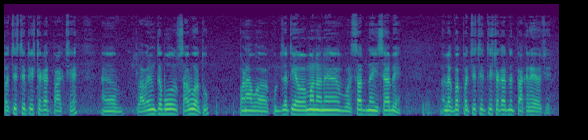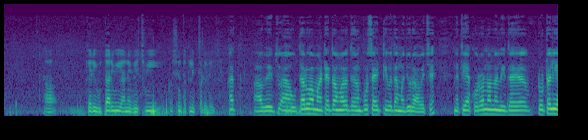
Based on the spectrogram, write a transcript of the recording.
પચીસથી ત્રીસ ટકા જ પાક છે. ફ્લાવરિંગ તો બહુ સારું હતું પણ આ કુદરતી હવામાન અને વરસાદના હિસાબે લગભગ પચીસથી ત્રીસ ટકાનો જ પાક રહ્યો છે. કેરી ઉતારવી અને વેચવી શું તકલીફ પડી રહી છે? આ વેચ આ ઉતારવા માટે તો અમારા ધરમપુર સાઈડથી બધા મજૂરો આવે છે ને ત્યાં કોરોનાના લીધે ટોટલી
